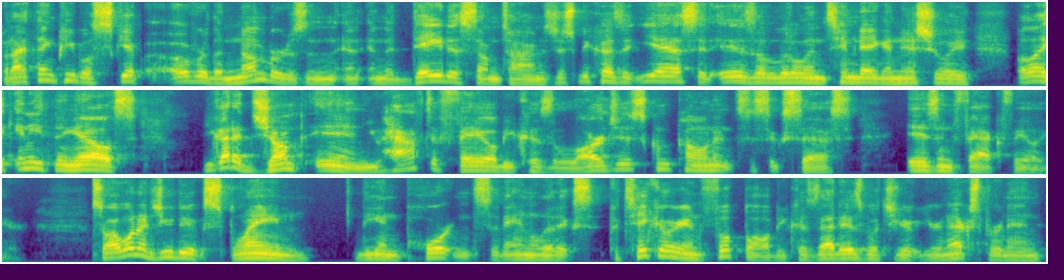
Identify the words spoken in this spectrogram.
But I think people skip over the numbers and, and, and the data sometimes just because, it, yes, it is a little intimidating initially. But like anything else, you got to jump in. You have to fail because the largest component to success is, in fact, failure. So I wanted you to explain the importance of analytics, particularly in football, because that is what you're, you're an expert in.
